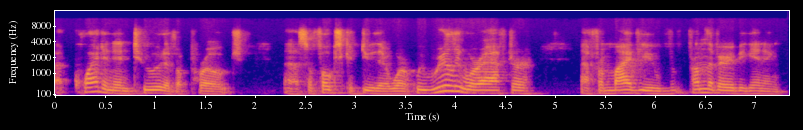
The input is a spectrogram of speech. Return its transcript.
uh, quite an intuitive approach uh, so folks could do their work. We really were after, uh, from my view, from the very beginning,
